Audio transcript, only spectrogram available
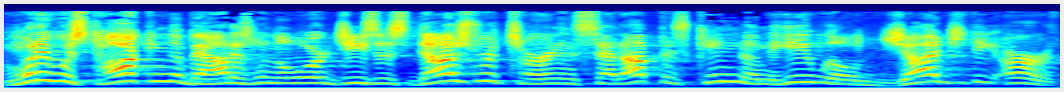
And what he was talking about is when the Lord Jesus does return and set up his kingdom, he will judge the earth.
